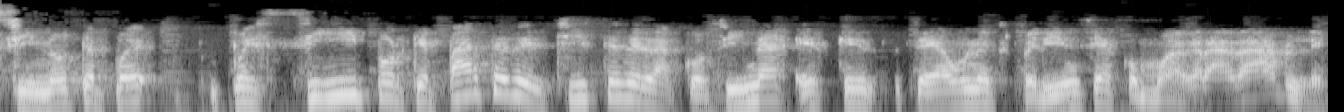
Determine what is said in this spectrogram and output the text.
Si no te puede, pues sí, porque parte del chiste de la cocina es que sea una experiencia como agradable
